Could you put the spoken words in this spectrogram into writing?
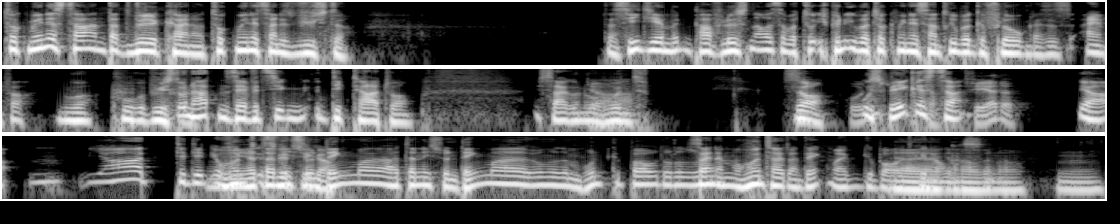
Turkmenistan, das will keiner. Turkmenistan ist Wüste. Das sieht hier mit ein paar Flüssen aus, aber ich bin über Turkmenistan drüber geflogen. Das ist einfach nur pure Wüste und hat einen sehr witzigen Diktator. Ich sage nur Ja. Hund. So, Hund, Usbekistan. das sind Pferde. Ja, ja, der, der Nee, Hund hat ist er nicht so ein. Denkmal, hat er nicht so ein Denkmal irgendeinem Hund gebaut oder so? Seinem Hund hat ein Denkmal gebaut, ja, genau. ja, genau, genau. Hm.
